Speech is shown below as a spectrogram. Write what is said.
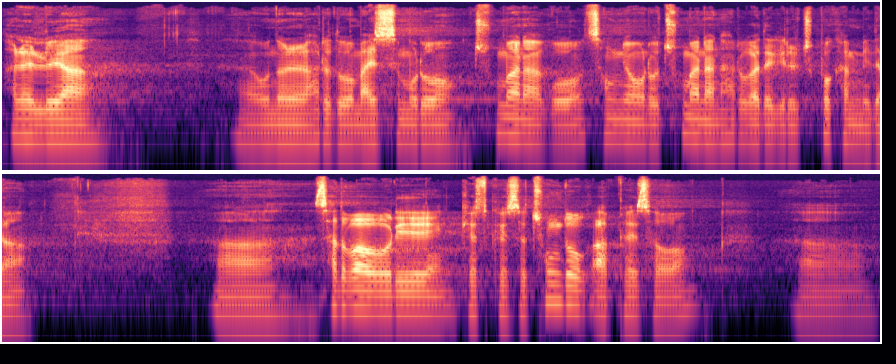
할렐루야. 오늘 하루도 말씀으로 충만하고 성령으로 충만한 하루가 되기를 축복합니다. 아, 사도 바울이 계속해서 총독 앞에서 아,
